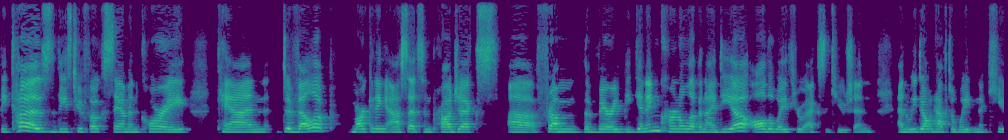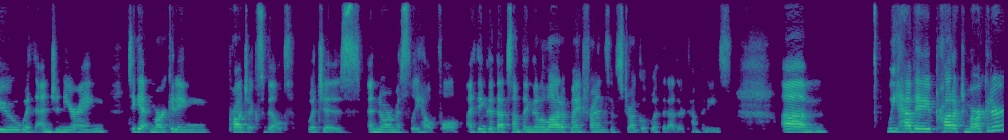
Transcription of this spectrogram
because these two folks, Sam and Corey, can develop marketing assets and projects uh, from the very beginning kernel of an idea all the way through execution and we don't have to wait in a queue with engineering to get marketing projects built, which is enormously helpful. I think that that's something that a lot of my friends have struggled with at other companies. Um, we have a product marketer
